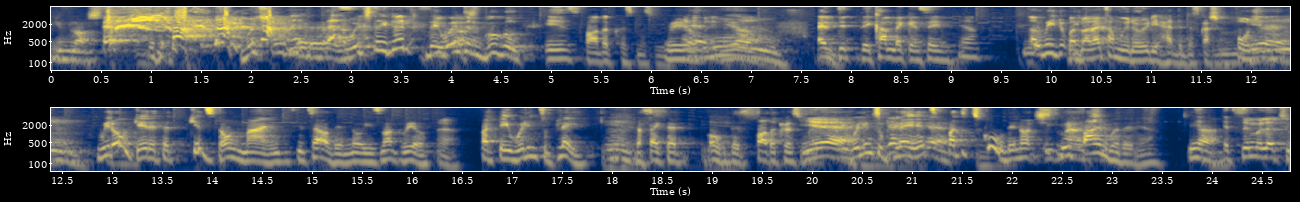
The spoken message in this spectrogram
you've lost. Which they did. Which they did. They went and Googled, is Father Christmas real? Real. And Yeah. And did they come back and say, Yeah. No, we, do- But we- by that time, we'd already had the discussion. yeah, Fortunately. we don't get it that kids don't mind if you tell them no, he's not real. Yeah. But they're willing to play mm. the fact that oh, there's Father Christmas. Yeah. they're willing to play it, yeah. but it's cool. They're not. They're fine with it. Yeah. Yeah. It's similar to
